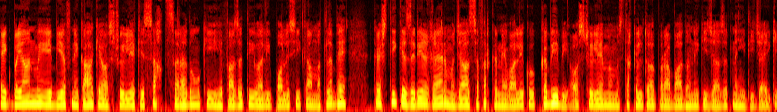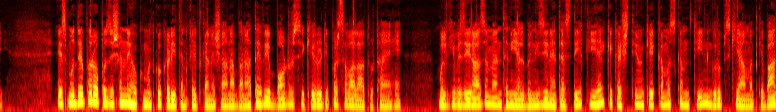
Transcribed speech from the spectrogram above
ایک بیان میں اے بی ایف نے کہا کہ آسٹریلیا کی سخت سرحدوں کی حفاظتی والی پالیسی کا مطلب ہے کشتی کے ذریعے غیر مجاز سفر کرنے والے کو کبھی بھی آسٹریلیا میں مستقل طور پر آباد ہونے کی اجازت نہیں دی جائے گی۔ اس مدعے پر اپوزیشن نے حکومت کو کڑی تنقید کا نشانہ بناتے ہوئے بارڈر سیکیورٹی پر سوالات اٹھائے ہیں۔ ملکی وزیر اعظم اینتھنی البنیزی نے تصدیق کی ہے کہ کشتیوں کے کم از کم تین گروپس کی آمد کے بعد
